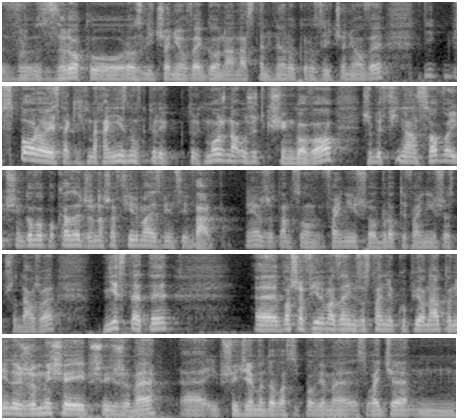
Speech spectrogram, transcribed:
w, z roku rozliczeniowego na następny rok rozliczeniowy. Sporo jest takich mechanizmów, których, których można użyć księgowo, żeby finansowo i księgowo pokazać, że nasza firma jest więcej warta, nie? że tam są fajniejsze obroty, fajniejsze sprzedaże. Niestety e, Wasza firma, zanim zostanie kupiona, to nie dość, że my się jej przyjrzymy e, i przyjdziemy do Was i powiemy, słuchajcie, mm,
